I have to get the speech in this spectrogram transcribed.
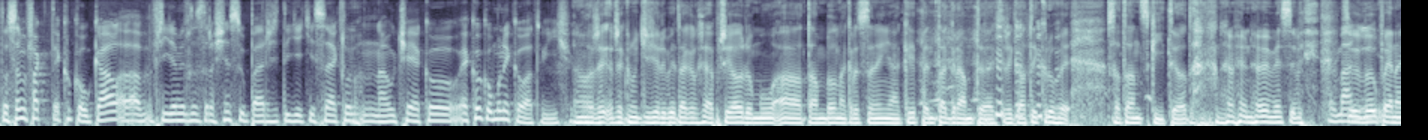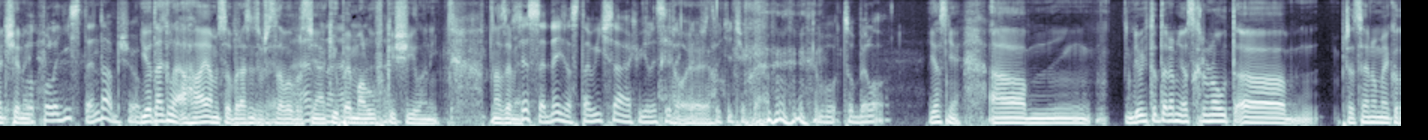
to jsem fakt jako koukal a přijde mi to strašně super, že ty děti se jako naučí jako, jako komunikovat, víš. Jako. No, řeknu ti, že kdyby takhle přijel domů a tam byl nakreslený nějaký pentagram, ty, jak jsi říkal, ty kruhy satanský, ty, tak nevím, nevím, jestli by, by byl úplně nadšený. Odpolední stand-up, že jo? Jo, takhle, aha, já myslím, že si představil prostě nějaký úplně malůvky šílený na zemi. Prostě sedneš, zastavíš se a chvíli si řekneš, co tě čeká, nebo co bylo. Jasně. Um, kdybych to teda měl schrnout, uh, přece jenom jako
